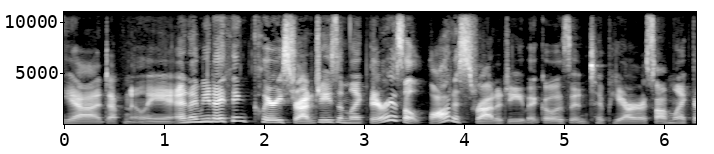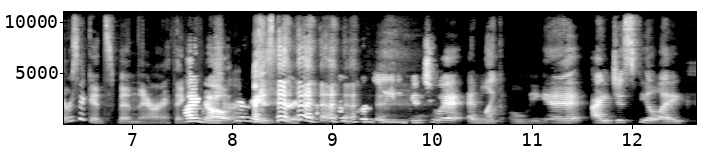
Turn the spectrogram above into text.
Yeah, definitely. And I mean, I think Cleary strategies, I'm like, there is a lot of strategy that goes into PR. So I'm like, there's a good spin there, I think. I know, sure. there is. There is. for leaning into it and like owning it. I just feel like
